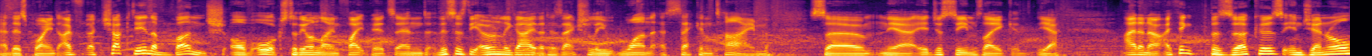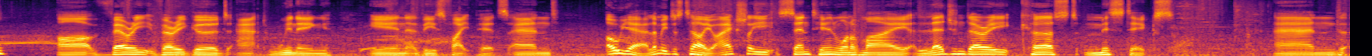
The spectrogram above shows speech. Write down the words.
at this point. I've I chucked in a bunch of orcs to the online fight pits, and this is the only guy that has actually won a second time. So, yeah, it just seems like, yeah, I don't know. I think berserkers in general are very, very good at winning in these fight pits. And, oh yeah, let me just tell you, I actually sent in one of my legendary cursed mystics. And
